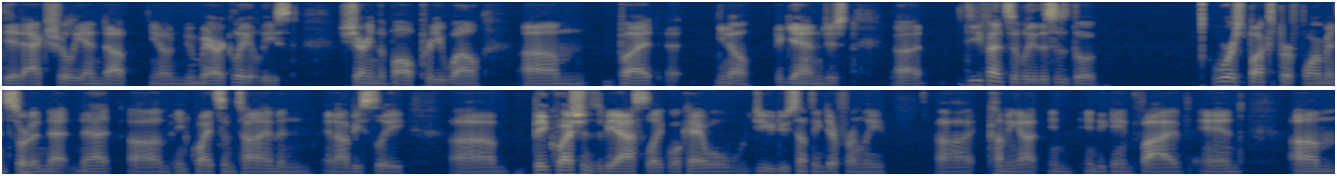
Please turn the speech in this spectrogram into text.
did actually end up, you know, numerically at least, sharing the ball pretty well. Um, but uh, you know, again, just uh, defensively, this is the worst Bucks performance, sort of net net, um, in quite some time, and and obviously, um, big questions to be asked, like, okay, well, do you do something differently uh, coming out in, into Game Five? And um,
